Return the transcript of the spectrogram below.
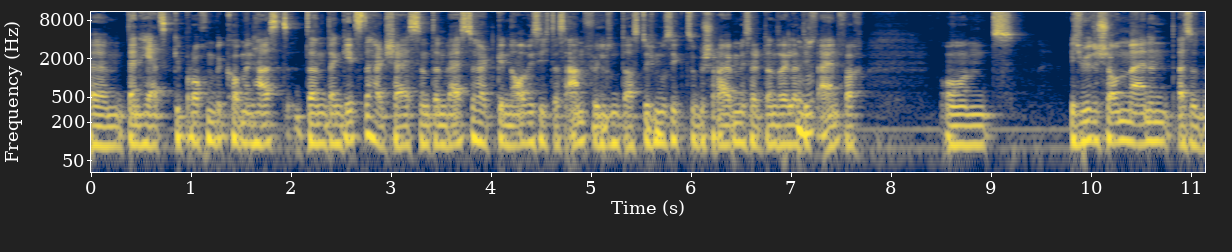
ähm, dein Herz gebrochen bekommen hast, dann, dann geht es dir halt scheiße und dann weißt du halt genau, wie sich das anfühlt. Und das durch Musik zu beschreiben, ist halt dann relativ Mhm. einfach. Und ich würde schon meinen, also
